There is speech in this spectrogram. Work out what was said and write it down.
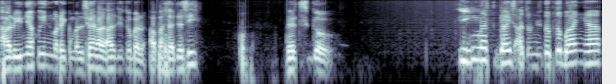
Hari ini aku ingin merekomendasikan alat youtuber. Apa saja sih? Let's go. Ingat guys, aturan YouTube tuh banyak.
